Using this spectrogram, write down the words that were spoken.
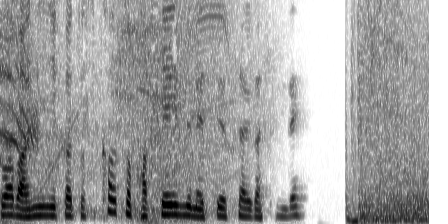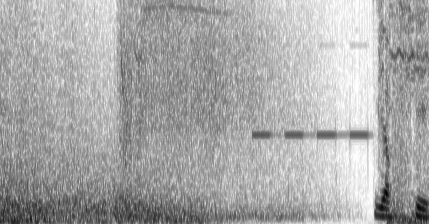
조합 아니니까 또 스카우터 밖에 있는 SSR 같은데? 역시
